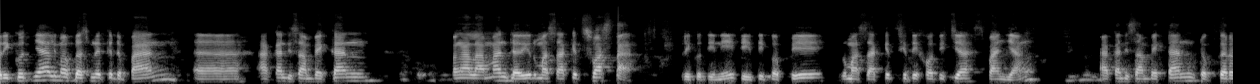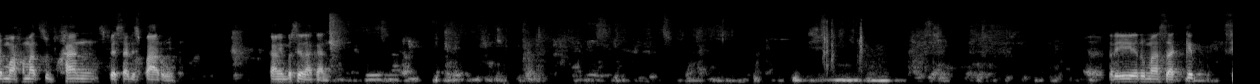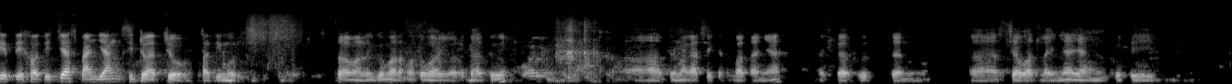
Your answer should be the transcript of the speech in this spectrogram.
Berikutnya 15 menit ke depan uh, akan disampaikan pengalaman dari rumah sakit swasta. Berikut ini di tipe B Rumah Sakit Siti Khotijah Sepanjang akan disampaikan Dr. Muhammad Subhan, spesialis paru. Kami persilakan. Dari Rumah Sakit Siti Khotijah Sepanjang Sidoarjo, Jawa Timur. Assalamualaikum warahmatullahi wabarakatuh. Uh, terima kasih kesempatannya, Dr. Bud dan uh, sejawat lainnya yang mengikuti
